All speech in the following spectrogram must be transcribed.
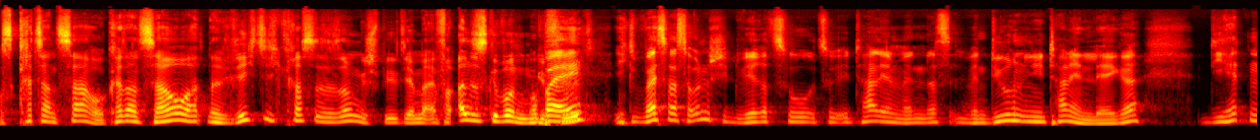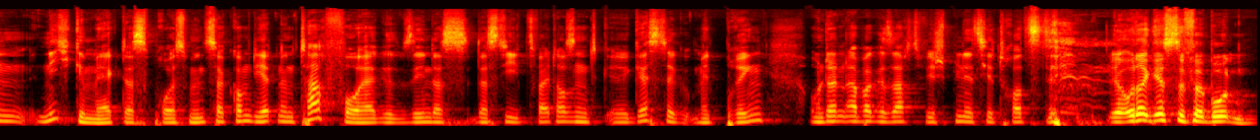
aus Catanzaro. Catanzaro hat eine richtig krasse Saison gespielt. Die haben einfach alles gewonnen. Wobei, gefühlt. ich weiß, was der Unterschied wäre zu, zu Italien, wenn, das, wenn Düren in Italien läge. Die hätten nicht gemerkt, dass Preußen Münster kommt. Die hätten einen Tag vorher gesehen, dass, dass die 2000 äh, Gäste mitbringen und dann aber gesagt, wir spielen jetzt hier trotzdem. Ja, oder Gäste verboten.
